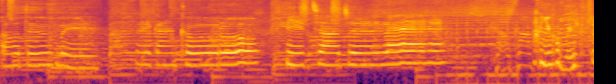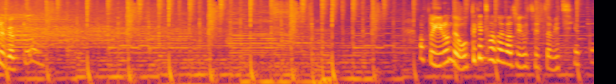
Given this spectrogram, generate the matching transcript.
어둠을 빨간 코로 비춰줄래? 아, 이거 뭐 입술 몇 개? 아, 또 이런데 어떻게 찾아가지고 진짜 미치겠다.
